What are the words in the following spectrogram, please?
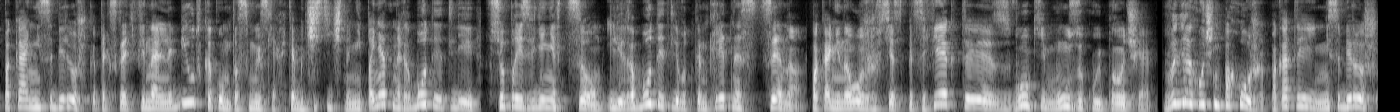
пока не соберешь, так сказать, финальный build в каком-то смысле, хотя бы частично, непонятно, работает ли все произведение в целом, или работает ли вот конкретная сцена, пока не наложишь все спецэффекты, звуки, музыку и прочее. В играх очень похоже, пока ты не соберешь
